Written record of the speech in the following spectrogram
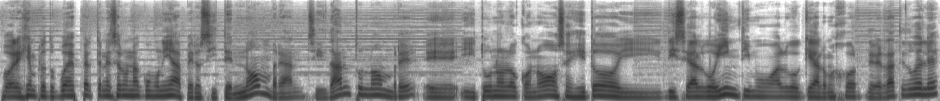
Por ejemplo, tú puedes pertenecer a una comunidad, pero si te nombran, si dan tu nombre eh, y tú no lo conoces y todo, y dice algo íntimo, algo que a lo mejor de verdad te duele,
